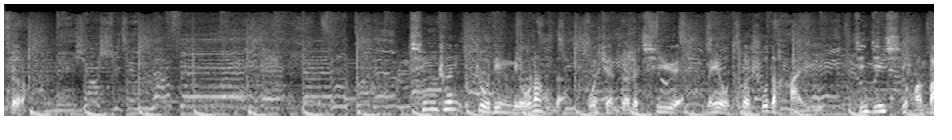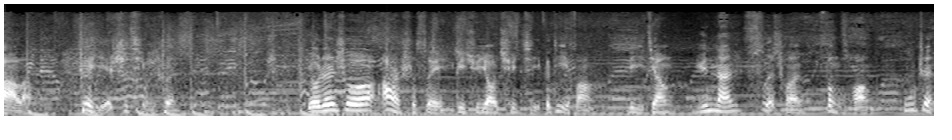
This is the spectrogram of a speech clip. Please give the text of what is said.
色。青春注定流浪的，我选择了七月，没有特殊的含义，仅仅喜欢罢了。这也是青春。有人说，二十岁必须要去几个地方：丽江、云南、四川、凤凰、乌镇、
